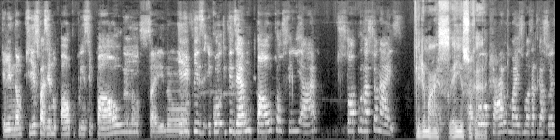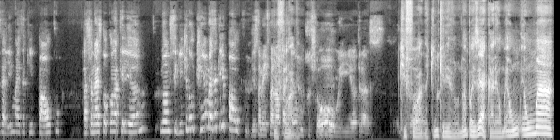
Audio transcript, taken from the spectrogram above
que ele não quis fazer no palco principal e, sair no... e, fiz, e, e fizeram um palco auxiliar só para Racionais. Que demais, é isso, cara. Colocaram mais umas atrações ali, mas aquele palco Racionais tocou naquele ano no ano seguinte não tinha mais aquele palco. Justamente para não aparecer um show e outras. Que foda, que incrível. Não, pois é, cara, é, um, é, um, é uma.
